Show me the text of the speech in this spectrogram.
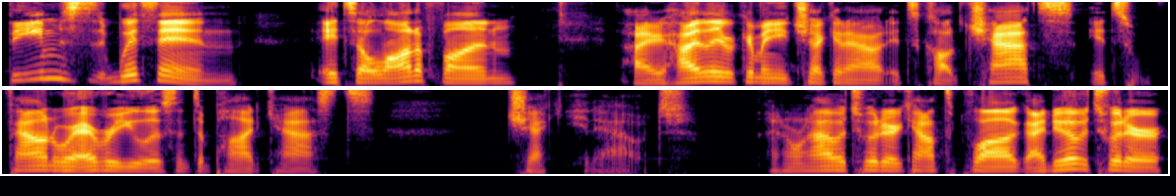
themes within. It's a lot of fun. I highly recommend you check it out. It's called Chatz. It's found wherever you listen to podcasts. Check it out. I don't have a Twitter account to plug. I do have a Twitter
